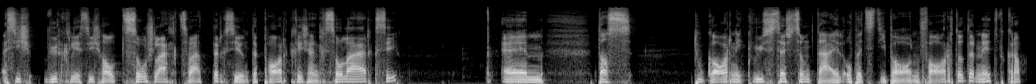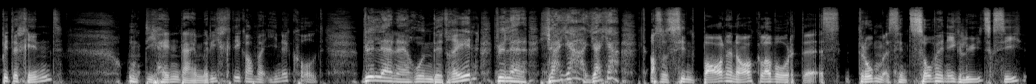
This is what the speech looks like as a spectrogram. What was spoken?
es ist wirklich, es ist halt so schlechtes Wetter gewesen und der Park ist eigentlich so leer gewesen, ähm, dass du gar nicht gewusst hast zum Teil, ob jetzt die Bahn fährt oder nicht, gerade bei den Kindern. Und die haben einem richtig einmal reingeholt. Will er eine Runde drehen? Will er, ja, ja, ja, ja. Also es sind Bahnen angelassen worden. Es, drum, es sind so wenige Leute gewesen.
